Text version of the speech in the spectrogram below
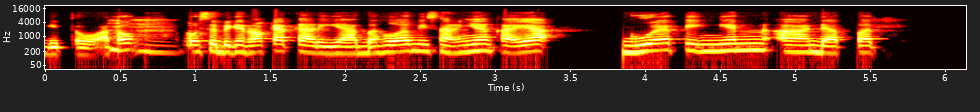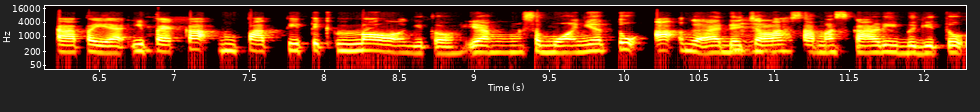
gitu. Atau Mm-mm. gak usah bikin roket kali ya bahwa misalnya kayak gue pingin uh, dapat apa ya IPK 4.0 gitu. Yang semuanya tuh A nggak ada celah sama sekali begitu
